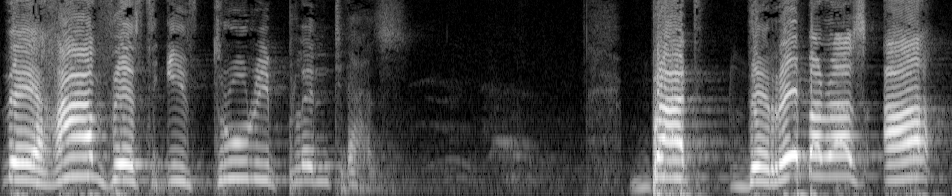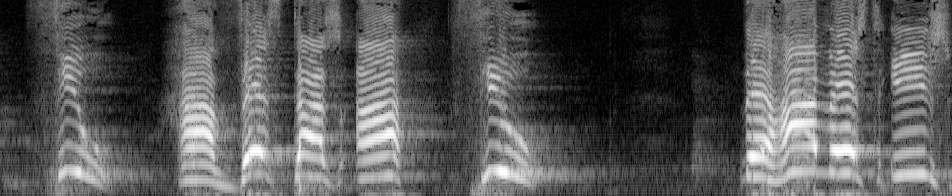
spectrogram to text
The harvest is truly plenteous, but the laborers are few. Harvesters are few. The harvest is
